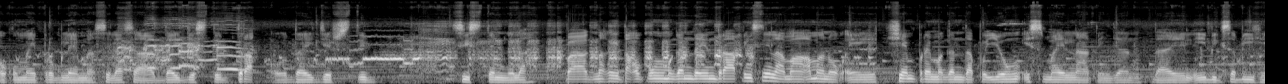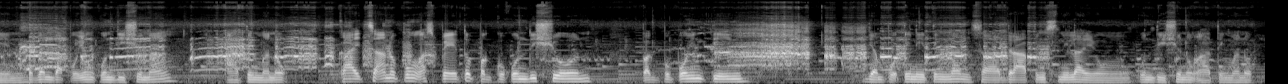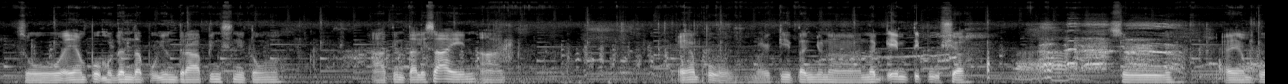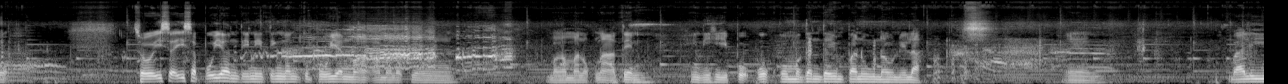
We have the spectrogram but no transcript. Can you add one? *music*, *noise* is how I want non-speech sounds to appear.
o kung may problema sila sa digestive tract o digestive system nila. Pag nakita ko pong maganda yung droppings nila mga kamanok, eh syempre maganda po yung smile natin dyan. Dahil ibig sabihin, maganda po yung kondisyon ng ating manok. Kahit sa ano pong aspeto, pagkukondisyon, pagpo-pointing, Diyan po tinitingnan sa droppings nila yung condition ng ating manok. So ayan po maganda po yung droppings nitong ating talisain at ayan po makikita nyo na nag-empty po siya. So ayan po. So isa-isa po yan tinitingnan ko po yan mga kamanok yung mga manok natin. Hinihipo po kung maganda yung panunaw nila. Ayan. Bali,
